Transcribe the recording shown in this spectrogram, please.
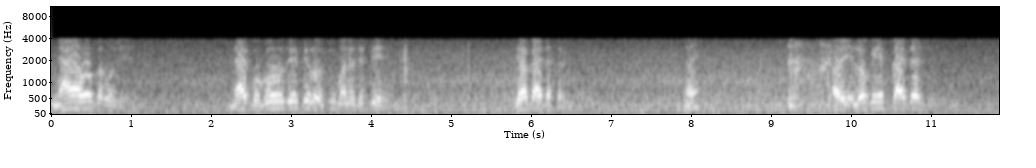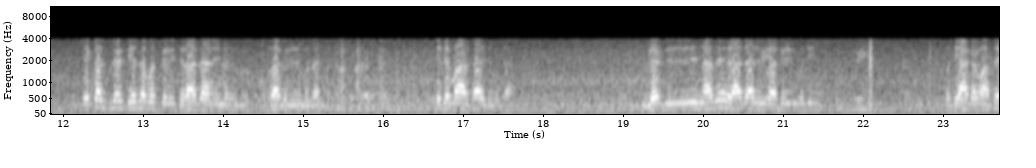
ન્યાય આવો કરવો છે. ન્યાય ભોગવવો જોઈએ પેલો શું બને છે તે? કેવા કાયદાસર હવે એ લોકો એક કાયદા એક જ બ્લેડ ભેદામત કરી છે રાજાની ને કરીને બધા એટલે માર થાય છે બધા. બ્લેડ દીધી ના દે રાજાની વાઘરી બધી. પછી આગળ વાંચે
